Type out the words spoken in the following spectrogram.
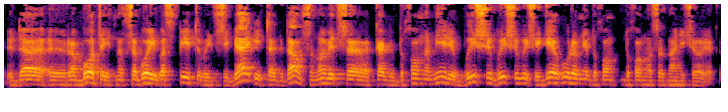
да, э, работает над собой и воспитывает себя, и тогда он становится как в духовном мире выше, выше, выше. Идея уровня духов, духовного сознания человека.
